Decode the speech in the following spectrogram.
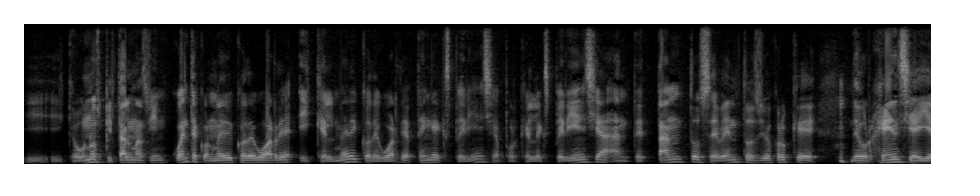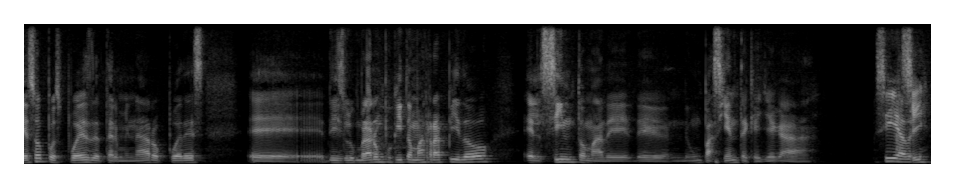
y, que un hospital más bien cuente con médico de guardia y que el médico de guardia tenga experiencia, porque la experiencia ante tantos eventos, yo creo que de urgencia y eso, pues puedes determinar o puedes eh, vislumbrar un poquito más rápido el síntoma de, un paciente que llega sí, así.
